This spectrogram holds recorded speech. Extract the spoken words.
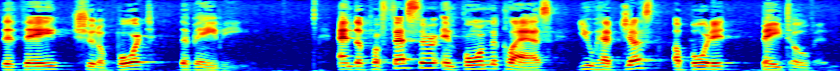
that they should abort the baby. And the professor informed the class, you have just aborted Beethoven.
